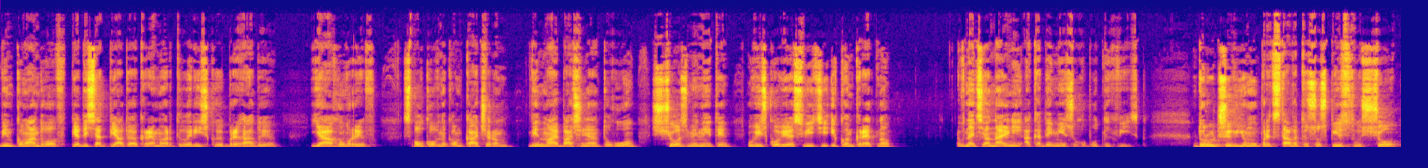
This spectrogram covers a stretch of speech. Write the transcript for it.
Він командував 55-ю окремою артилерійською бригадою. Я говорив з полковником Качером. Він має бачення того, що змінити у військовій освіті, і конкретно в Національній академії сухопутних військ. Доручив йому представити суспільству, що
